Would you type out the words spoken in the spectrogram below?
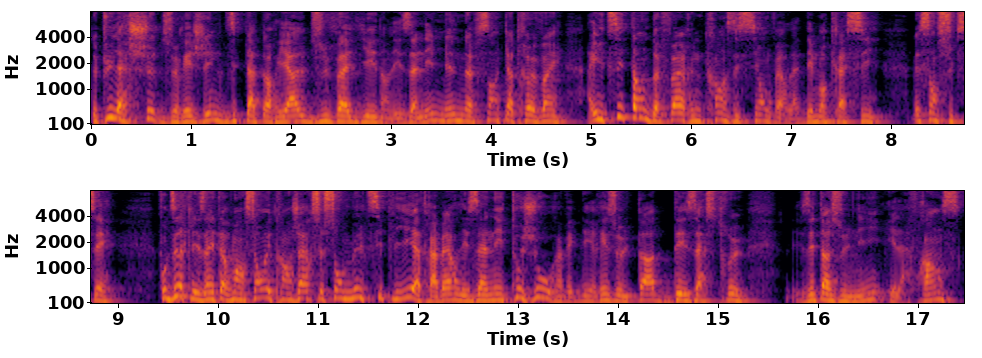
Depuis la chute du régime dictatorial Duvalier dans les années 1980, Haïti tente de faire une transition vers la démocratie, mais sans succès. Faut dire que les interventions étrangères se sont multipliées à travers les années, toujours avec des résultats désastreux. Les États-Unis et la France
